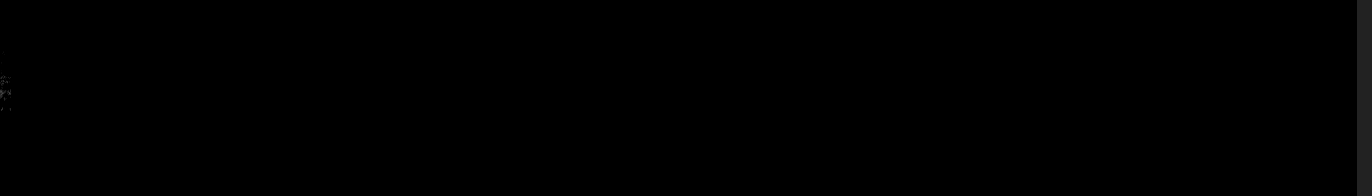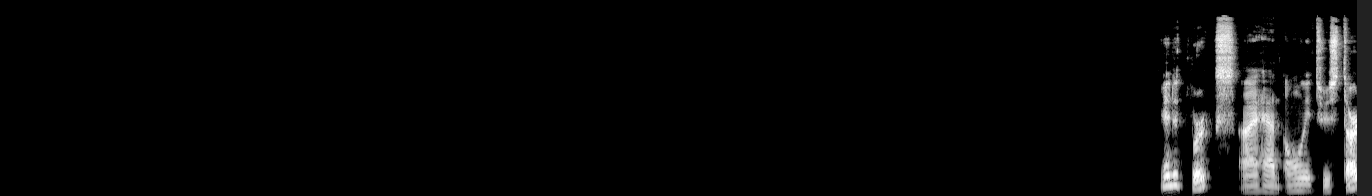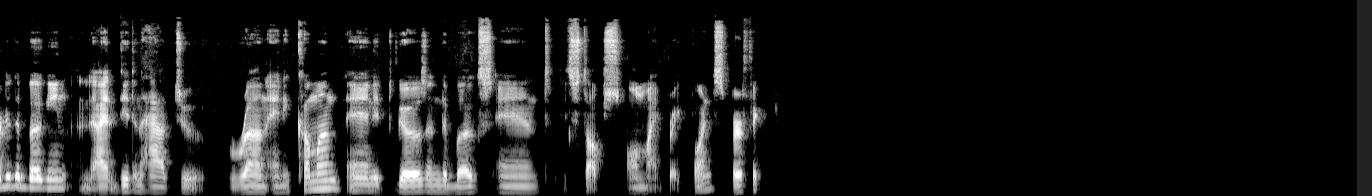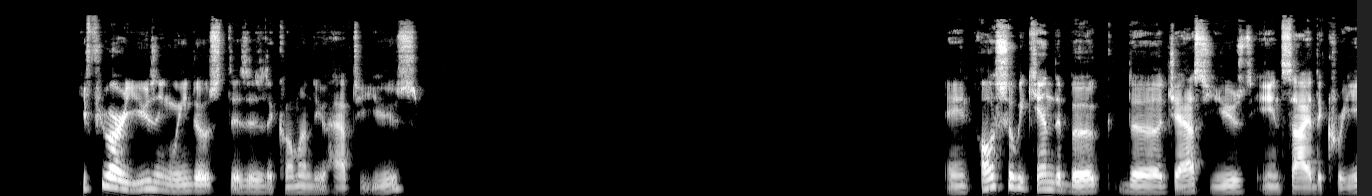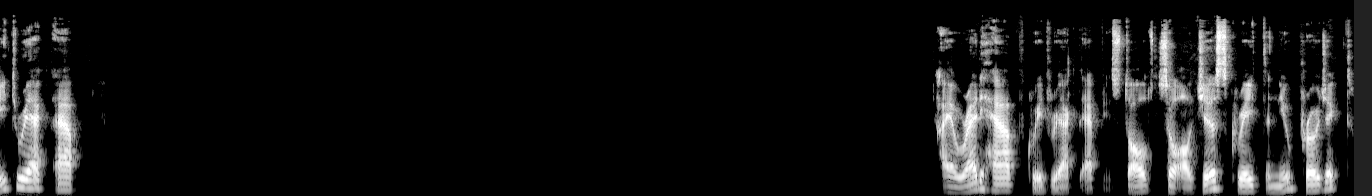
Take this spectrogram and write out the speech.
And it works. I had only to start the debugging, I didn't have to run any command and it goes and debugs and it stops on my breakpoints. Perfect. If you are using Windows, this is the command you have to use. And also we can debug the jest used inside the Create React app. I already have Create React app installed, so I'll just create a new project.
